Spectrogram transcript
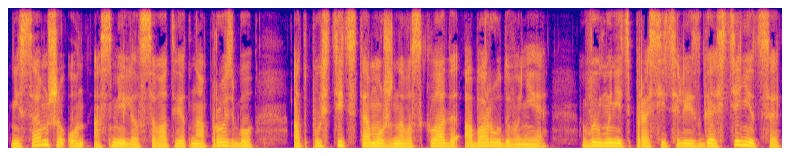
Не сам же он осмелился в ответ на просьбу отпустить с таможенного склада оборудование, выманить просителя из гостиницы,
